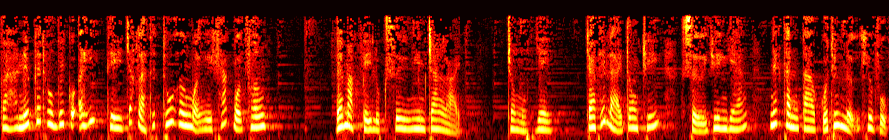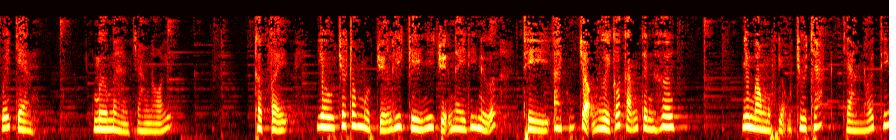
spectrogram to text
Và nếu kết hôn với cô ấy thì chắc là thích thú hơn mọi người khác một phần. Vẻ mặt vị luật sư nghiêm trang lại. Trong một giây, chàng thấy lại trong trí sự duyên dáng, nét thanh tao của thiếu nữ khiêu vũ với chàng. Mơ màng chàng nói. Thật vậy, dầu cho trong một chuyện ly kỳ như chuyện này đi nữa, thì ai cũng chọn người có cảm tình hơn. Nhưng bằng một giọng chua chát, chàng nói tiếp.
